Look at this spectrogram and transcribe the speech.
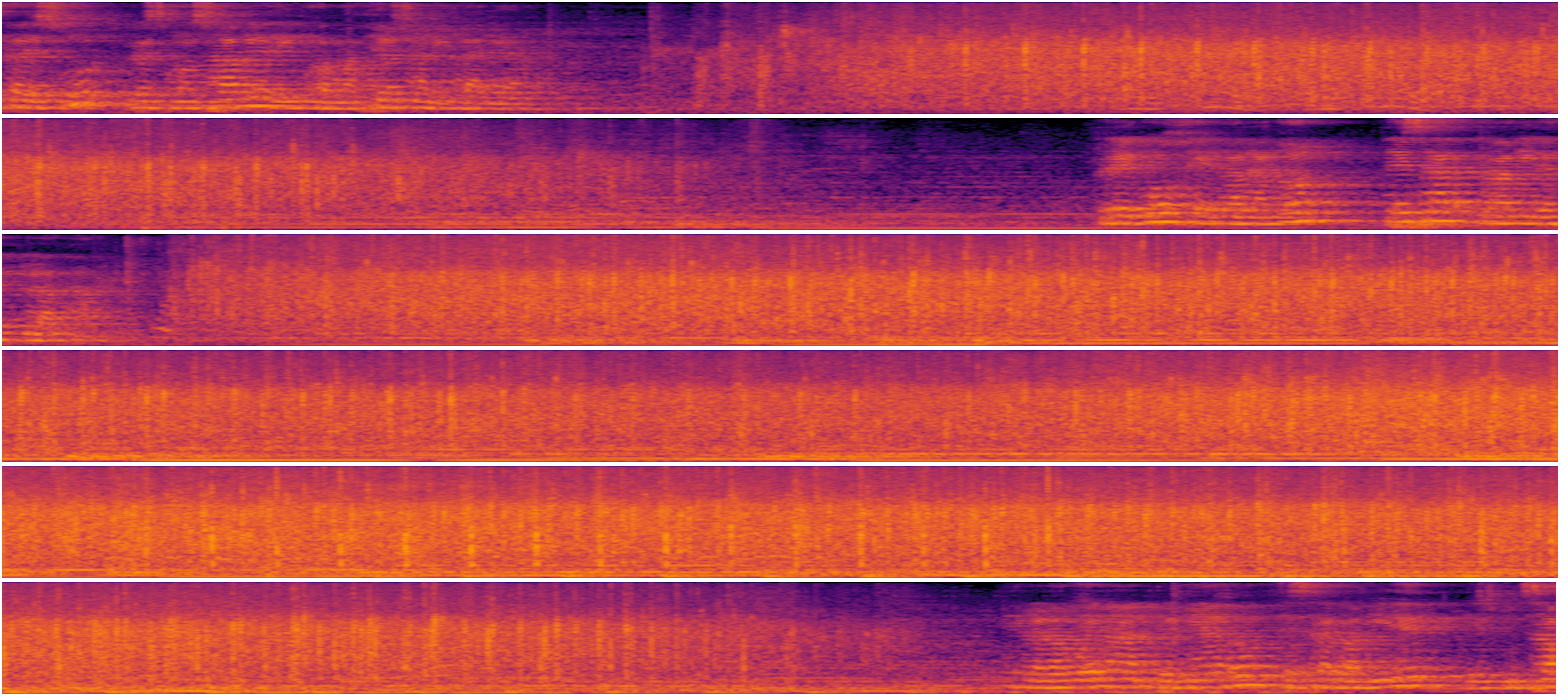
Periodista Sur, responsable de Información Sanitaria. Recoge el galardón César Ramírez Plaza.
